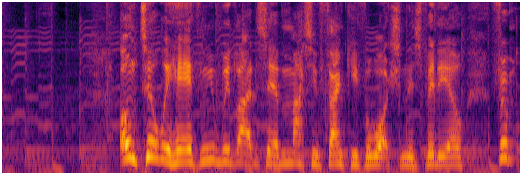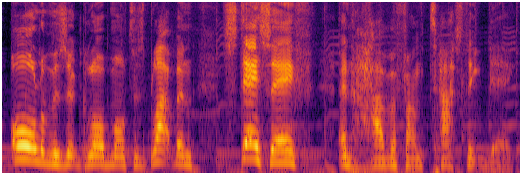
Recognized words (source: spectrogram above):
Until we hear from you, we'd like to say a massive thank you for watching this video. From all of us at Globe Motors Blackburn, stay safe and have a fantastic day.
